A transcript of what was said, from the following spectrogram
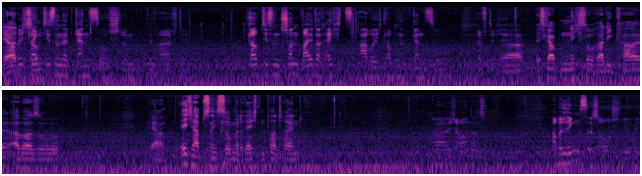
ja, aber ich glaube, die sind nicht ganz so schlimm mit AfD. Ich glaube, die sind schon weiter rechts, aber ich glaube nicht ganz so heftig. Ja, ich glaube nicht so radikal, aber so. Ja, ich hab's nicht so mit rechten Parteien. Ja, ich auch nicht. Aber links ist auch schwierig,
